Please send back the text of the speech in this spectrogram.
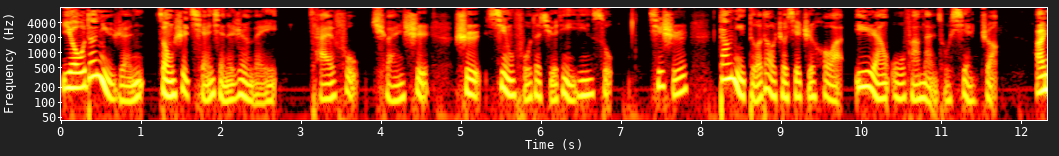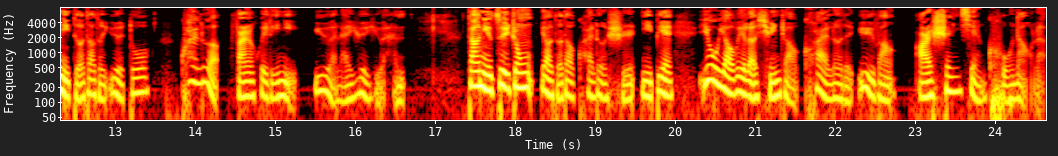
有的女人总是浅显的认为财富、权势是幸福的决定因素。其实，当你得到这些之后啊，依然无法满足现状，而你得到的越多，快乐反而会离你越来越远。当你最终要得到快乐时，你便又要为了寻找快乐的欲望而深陷苦恼了。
